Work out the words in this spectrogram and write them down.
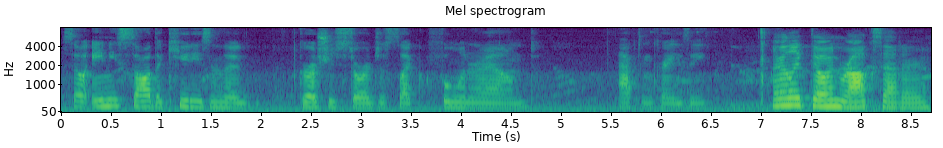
So Amy saw the cuties in the grocery store just like fooling around, acting crazy. They're like throwing rocks at her.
